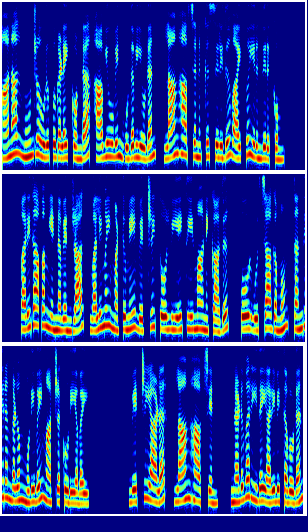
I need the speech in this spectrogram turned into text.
ஆனால் மூன்று உறுப்புகளை கொண்ட ஹாவியூவின் உதவியுடன் லாங் ஹாப்சனுக்கு சிறிது வாய்ப்பு இருந்திருக்கும். பரிதாபம் என்னவென்றால் வலிமை மட்டுமே வெற்றி தோல்வியை தீர்மானிக்காது போர் உற்சாகமும் தந்திரங்களும் முடிவை மாற்றக்கூடியவை. வெற்றியாளர் லாங் ஹாப்சென் நடுவர் இதை அறிவித்தவுடன்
